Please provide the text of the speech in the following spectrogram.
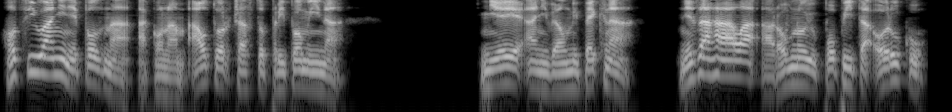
Hoci ju ani nepozná, ako nám autor často pripomína. Nie je ani veľmi pekná. Nezahála a rovno ju popýta o ruku.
